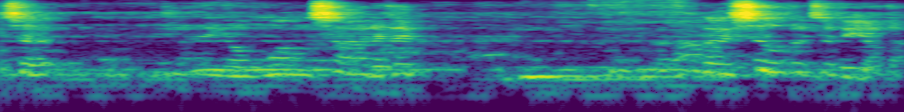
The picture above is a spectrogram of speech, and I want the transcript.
Playing on one side of him, Bernardo Silva to the other.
